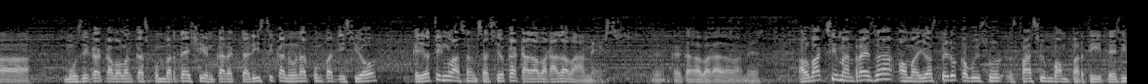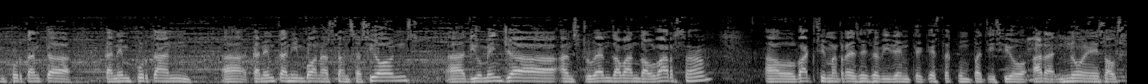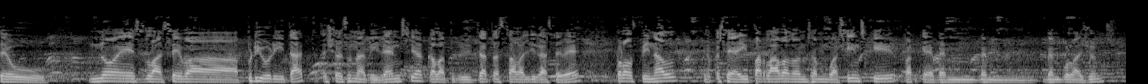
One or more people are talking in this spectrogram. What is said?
música que volen que es converteixi en característica en una competició que jo tinc la sensació que cada vegada va més eh? que cada vegada va més. El Baxi Manresa, home, jo espero que avui faci un bon partit. És important que, que anem portant, eh, que anem tenint bones sensacions. Eh, diumenge ens trobem davant del Barça. El Baxi Manresa és evident que aquesta competició ara no és el seu no és la seva prioritat, això és una evidència, que la prioritat està a la Lliga CB, però al final, jo que sé, ahir parlava doncs, amb Wasinski, perquè vam, vam, vam volar junts,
